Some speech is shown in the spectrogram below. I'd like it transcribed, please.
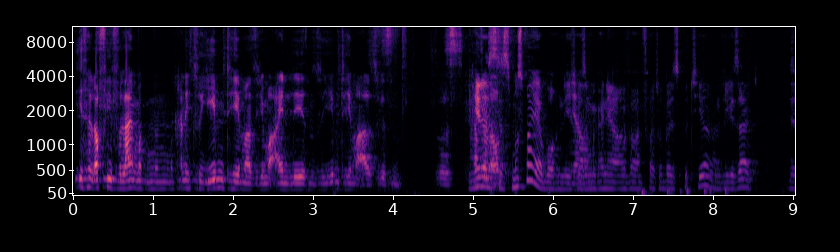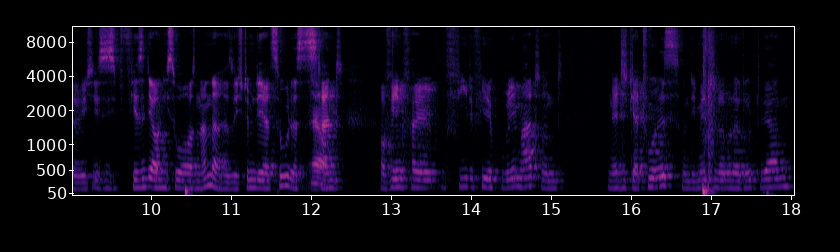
ist halt auch viel verlangt. Man, man kann nicht zu jedem Thema sich immer einlesen, zu jedem Thema alles wissen. So, das Nee, das, auch- das muss man ja aber auch nicht. Ja. Also man kann ja einfach, einfach darüber diskutieren. Und wie gesagt, also ich, ist, wir sind ja auch nicht so auseinander. Also ich stimme dir ja zu, dass das Ja. Land auf jeden Fall viele, viele Probleme hat und eine Diktatur ist und die Menschen dort unterdrückt werden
